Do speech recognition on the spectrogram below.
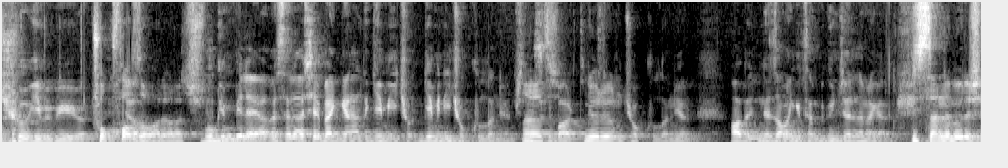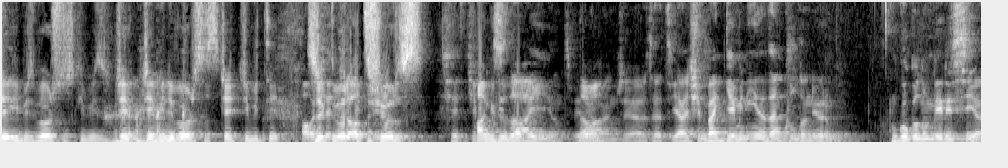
çığ gibi büyüyor. Çok fazla var araç. Bugün bile ya mesela şey ben genelde gemiyi çok, Gemini'yi çok kullanıyorum. İşte Evet, Bartın görüyorum. çok kullanıyor. Abi ne zaman gitsem bir güncelleme gelmiş. Biz seninle böyle şey gibiyiz, versus gibiyiz. Cem- Gemini versus ChatGPT. Sürekli böyle ChatGPT atışıyoruz. Hangisi daha iyi? yanıt Değil veriyor mi? bence. Evet, evet. Yani şimdi ben Gemini'yi neden kullanıyorum? Google'un verisi ya.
